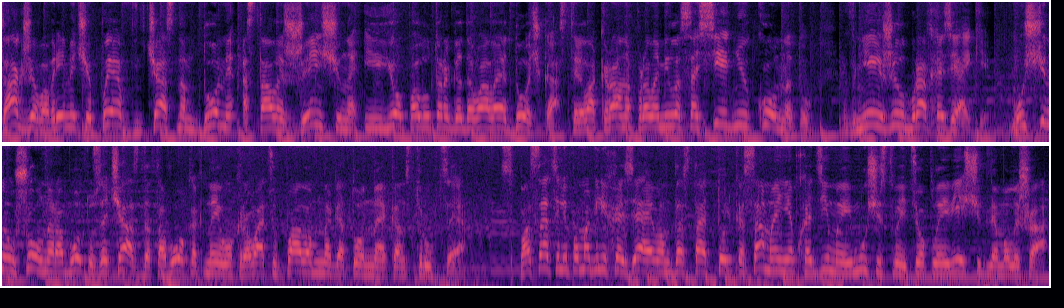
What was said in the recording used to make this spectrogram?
Также во время ЧП в частном доме осталась женщина и ее полуторагодовалая дочка. Стрела крана проломила соседнюю комнату. В ней жил брат хозяйки. Мужчина ушел на работу за час до того, как на его кровать упала многотонная конструкция. Спасатели помогли хозяевам достать только самое необходимое имущество и теплые вещи для малыша.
